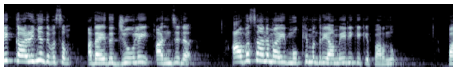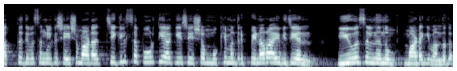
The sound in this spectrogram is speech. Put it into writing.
ഈ കഴിഞ്ഞ ദിവസം അതായത് ജൂലൈ അഞ്ചിന് അവസാനമായി മുഖ്യമന്ത്രി അമേരിക്കയ്ക്ക് പറഞ്ഞു പത്ത് ദിവസങ്ങൾക്ക് ശേഷമാണ് ചികിത്സ പൂർത്തിയാക്കിയ ശേഷം മുഖ്യമന്ത്രി പിണറായി വിജയൻ യു എസിൽ നിന്നും മടങ്ങി വന്നത്.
